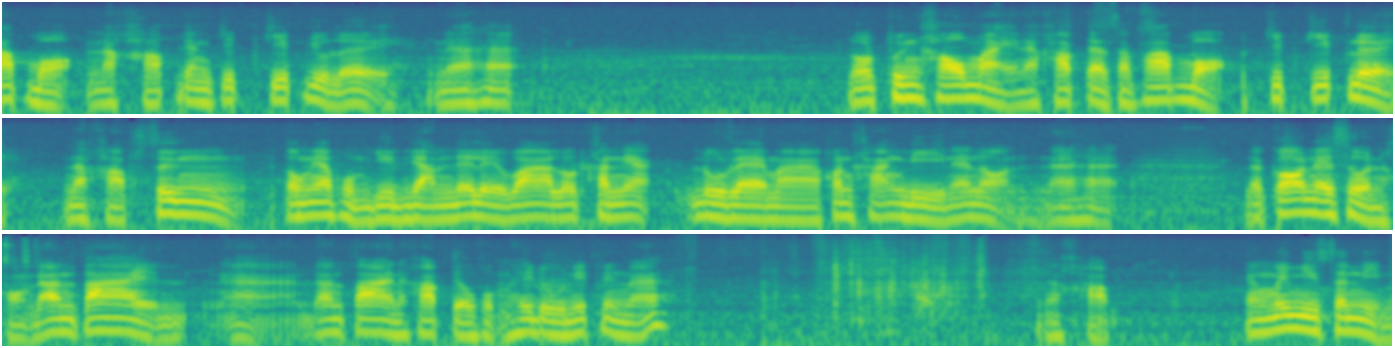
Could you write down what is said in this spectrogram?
าพเบาะนะครับ ยังกิ๊บๆอยู่เลยนะฮะรถเพิ่งเข้าใหม่นะครับ แต่สภาพเบาะกิ๊บๆเลยนะครับ ซึ่งตรงนี้ผมยืนยันได้เลยว่ารถคันเนี้ยดูแลมาค่อนข้างดีแน่นอนนะฮะแล้วก็ในส่วนของด้านใต้อ่าด้านใต้นะครับ เดี๋ยวผมให้ดูนิดนึงนะนะครับ ยังไม่มีสนิม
